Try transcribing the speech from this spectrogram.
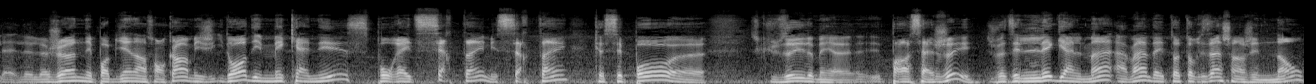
le, jeune n'est pas bien dans son corps, mais il doit avoir des mécanismes pour être certain, mais certain que c'est pas... Euh, excusez, mais euh, passager. Je veux dire, légalement, avant d'être autorisé à changer de nom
